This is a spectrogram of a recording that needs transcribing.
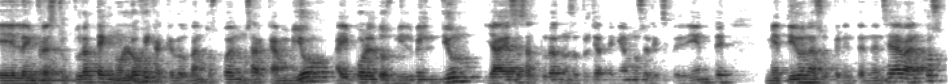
eh, la infraestructura tecnológica que los bancos pueden usar, cambió ahí por el 2021. Ya a esas alturas nosotros ya teníamos el expediente metido en la superintendencia de bancos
